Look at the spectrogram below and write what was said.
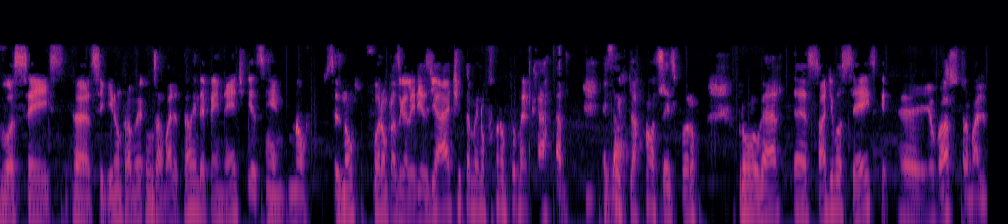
vocês uh, seguiram um, tra trabalho tão independente que assim não vocês não foram para as galerias de arte e também não foram para o mercado. Exato. Então vocês foram para um lugar é, só de vocês. É, eu gosto do trabalho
